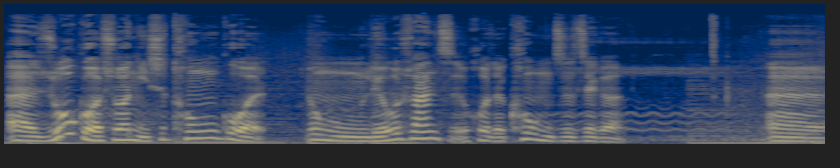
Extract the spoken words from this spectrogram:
呃，如果说你是通过用硫酸纸或者控制这个呃，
